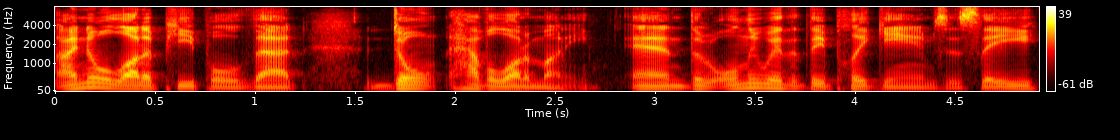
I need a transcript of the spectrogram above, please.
I know a lot of people that don't have a lot of money, and the only way that they play games is they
